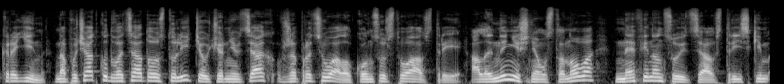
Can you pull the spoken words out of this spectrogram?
країн. На початку 20 століття у Чернівцях вже працювало консульство Австрії, але нинішня установа не фінансується австрійським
